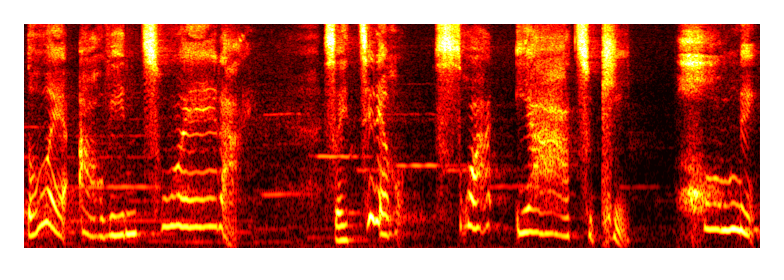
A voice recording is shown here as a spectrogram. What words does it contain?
陀的后面吹来，所以这个沙压出去，风呢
